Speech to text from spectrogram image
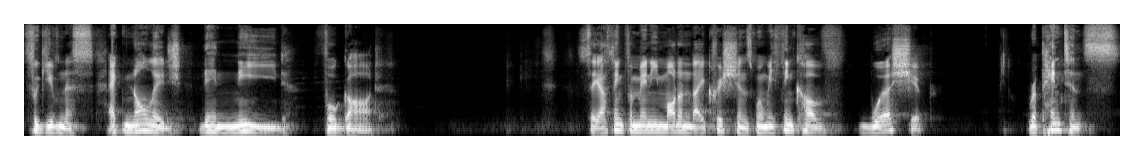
forgiveness, acknowledge their need for God. See, I think for many modern day Christians, when we think of worship, repentance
